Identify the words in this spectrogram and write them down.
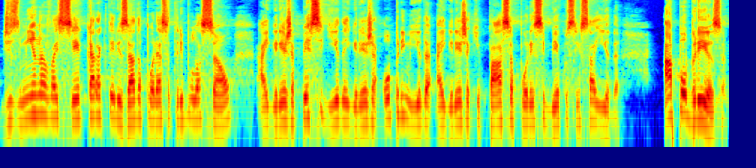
de Esmirna vai ser caracterizada por essa tribulação, a igreja perseguida, a igreja oprimida, a igreja que passa por esse beco sem saída. a pobreza.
